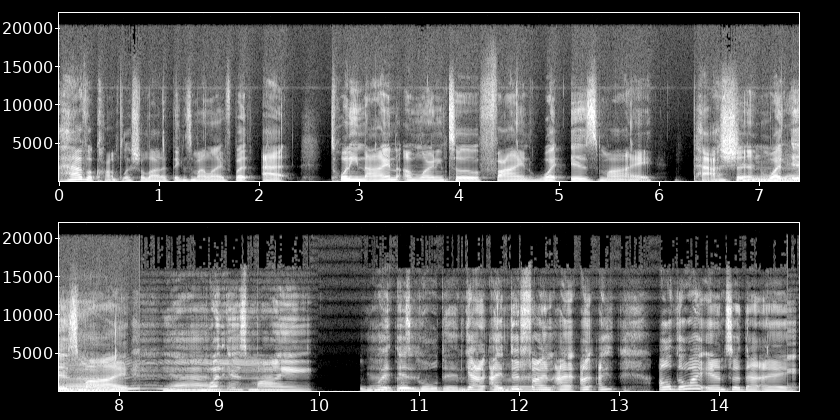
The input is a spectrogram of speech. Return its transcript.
have accomplished a lot of things in my life, but at 29, I'm learning to find what is my passion, What is my Yeah. what is my what that's is- golden. Yeah, I did find I, I I although I answered that I,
